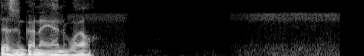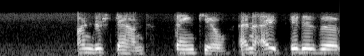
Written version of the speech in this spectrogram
isn't going to end well. Understand. Thank you. And I, it is a,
